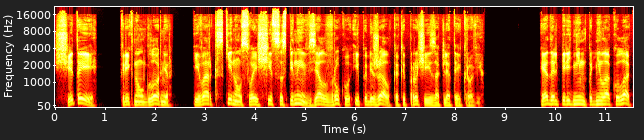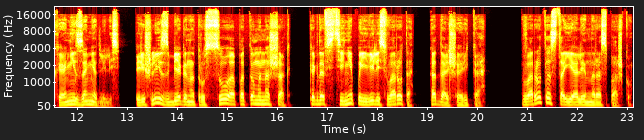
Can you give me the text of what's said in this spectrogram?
«Щиты!» — крикнул Глорнер, и Варк скинул свой щит со спины, взял в руку и побежал, как и прочие заклятые кровью. Эдель перед ним подняла кулак, и они замедлились. Перешли с бега на трусцу, а потом и на шаг, когда в стене появились ворота, а дальше река. Ворота стояли нараспашку.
